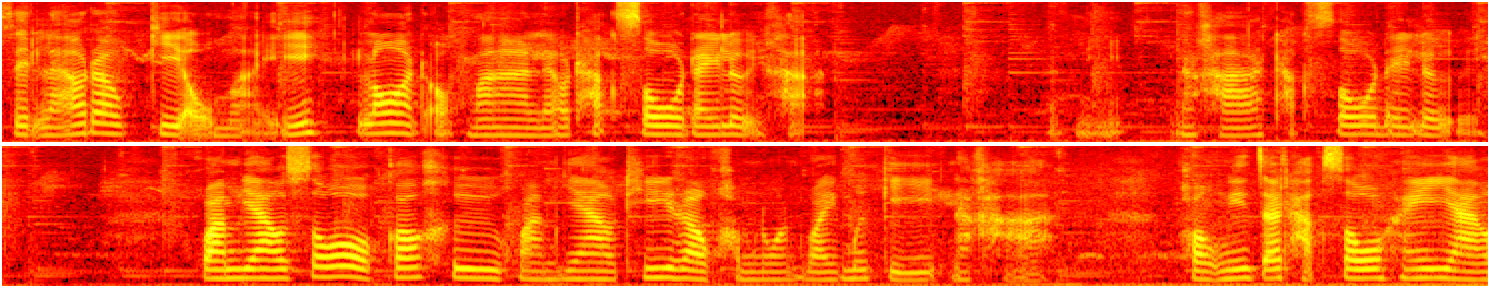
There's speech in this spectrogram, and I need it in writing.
เสร็จแล้วเราเกี่ยวไหมลอดออกมาแล้วถักโซ่ได้เลยค่ะ แบบนี้นะคะ ถักโซ่ได้เลย ความยาวโซ่ก็คือความยาวที่เราคำนวณไว้เมื่อกี้นะคะ ของนี้จะถักโซ่ให้ยาว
